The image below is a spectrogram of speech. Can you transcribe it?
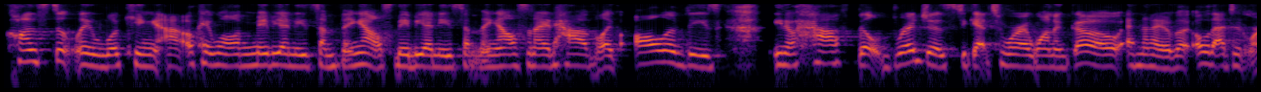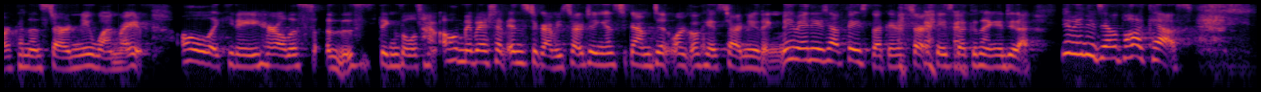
constantly looking at okay well maybe i need something else maybe i need something else. And i'd have like all of these you know half built bridges to get to where i want to go. And then i'd be like oh that didn't work and then start a new one right? Oh like you know you hear all this, this things all the time. Oh maybe i should have instagram. You start doing instagram didn't work. Okay start a new thing. Maybe i need to have facebook. And I start facebook and then i can do that. Maybe i need to have a podcast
